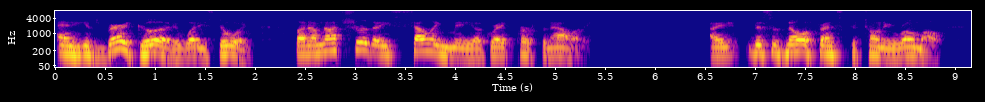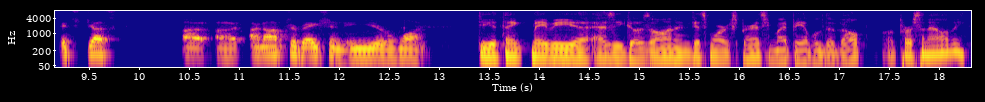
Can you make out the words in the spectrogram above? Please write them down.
and he's very good at what he's doing, but I'm not sure that he's selling me a great personality. I this is no offense to Tony Romo. It's just uh, uh, an observation in year one. Do you think maybe uh, as he goes on and gets more experience, he might be able to develop a personality?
